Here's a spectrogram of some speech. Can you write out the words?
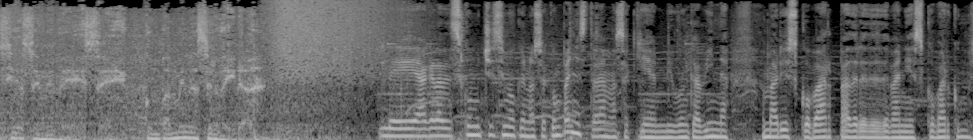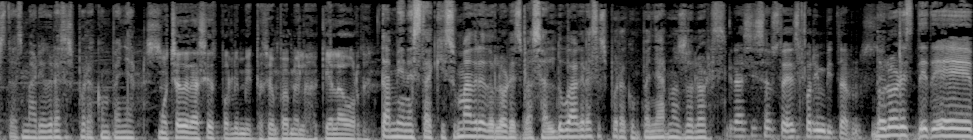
Noticias MBS con Pamela Cerdeira. Le agradezco muchísimo que nos acompañe. Está además aquí en vivo en cabina a Mario Escobar, padre de Devani Escobar. ¿Cómo estás, Mario? Gracias por acompañarnos. Muchas gracias por la invitación, Pamela. Aquí a la orden. También está aquí su madre, Dolores Basaldúa. Gracias por acompañarnos, Dolores. Gracias a ustedes por invitarnos. Dolores, de,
